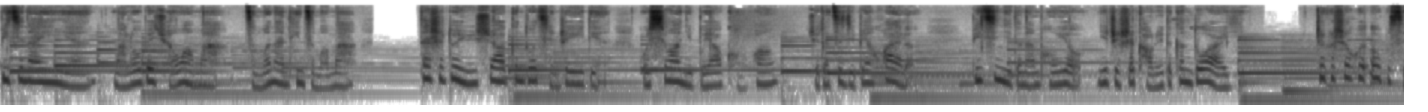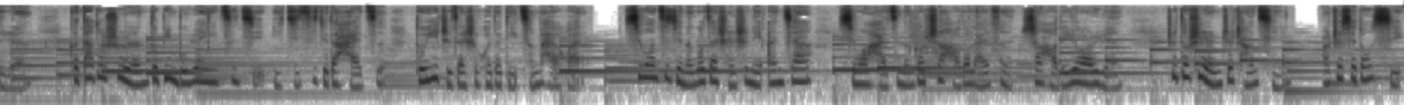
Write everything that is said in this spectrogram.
毕竟那一年马路被全网骂，怎么难听怎么骂。但是对于需要更多钱这一点，我希望你不要恐慌，觉得自己变坏了。比起你的男朋友，你只是考虑的更多而已。这个社会饿不死人，可大多数人都并不愿意自己以及自己的孩子都一直在社会的底层徘徊。希望自己能够在城市里安家，希望孩子能够吃好的奶粉，上好的幼儿园，这都是人之常情。而这些东西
